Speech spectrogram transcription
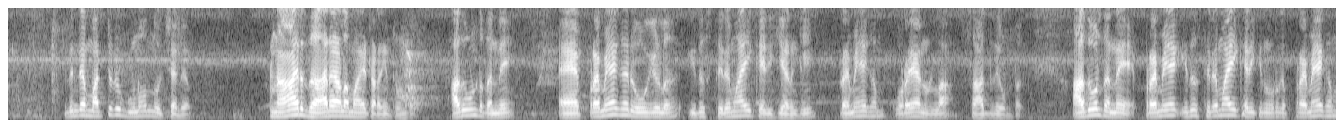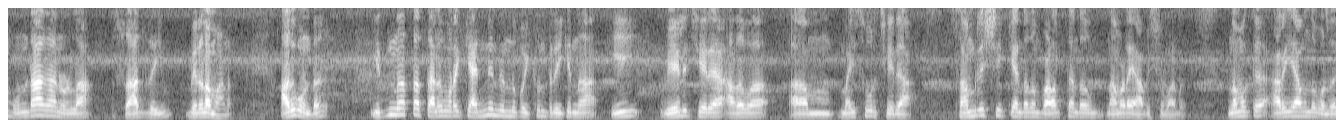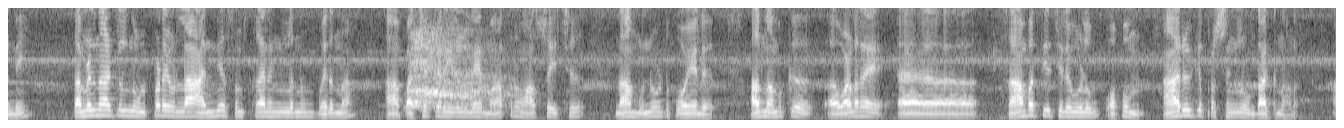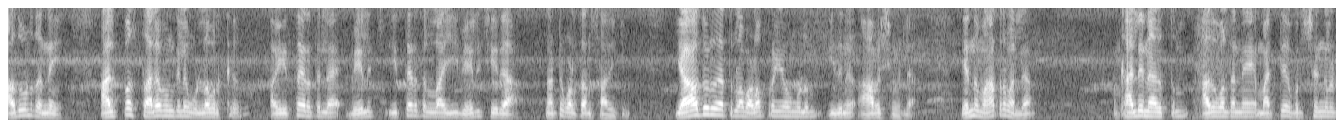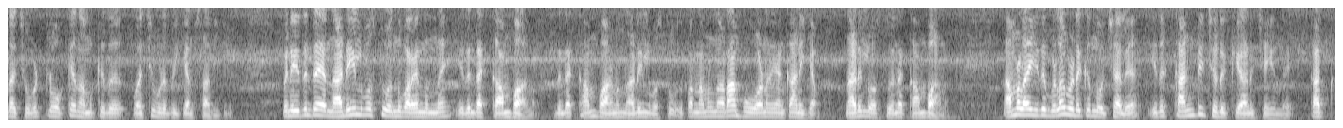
ഇതിന്റെ മറ്റൊരു ഗുണമെന്ന് വെച്ചാൽ നാര് ധാരാളമായിട്ട് അടങ്ങിയിട്ടുണ്ട് അതുകൊണ്ട് തന്നെ പ്രമേഹ രോഗികൾ ഇത് സ്ഥിരമായി കഴിക്കുകയാണെങ്കിൽ പ്രമേഹം കുറയാനുള്ള സാധ്യതയുണ്ട്. അതുപോലെ തന്നെ പ്രമേഹ ഇത് സ്ഥിരമായി കഴിക്കുന്നവർക്ക് പ്രമേഹം ഉണ്ടാകാനുള്ള സാധ്യതയും വിരളമാണ്. അതുകൊണ്ട് ഇന്നത്തെ തലമുറയ്ക്ക് അന്യം നിന്ന് പോയിക്കൊണ്ടിരിക്കുന്ന ഈ വേലിച്ചേര അഥവാ മൈസൂർ ചേര സംരക്ഷിക്കേണ്ടതും വളർത്തേണ്ടതും നമ്മുടെ ആവശ്യമാണ്. നമുക്ക് അറിയാവുന്ന പോലെ തന്നെ തമിഴ്നാട്ടിൽ നിന്ന് ഉൾപ്പെടെയുള്ള അന്യ സംസ്ഥാനങ്ങളിൽ നിന്നും വരുന്ന ആ പച്ചക്കറികളെ മാത്രം ആശ്രയിച്ച് നാം മുന്നോട്ട് പോയാൽ അത് നമുക്ക് വളരെ സാമ്പത്തിക ചിലവുകളും ഒപ്പം ആരോഗ്യ പ്രശ്നങ്ങളും ഉണ്ടാക്കുന്നതാണ്. അതുകൊണ്ട് തന്നെ അല്പ സ്ഥലമെങ്കിലും ഉള്ളവർക്ക് ഇത്തരത്തിലെ വേലി ഇത്തരത്തിലുള്ള ഈ വേലിച്ചീര നട്ടു വളർത്താൻ സാധിക്കും. യാതൊരു തരത്തിലുള്ള വളപ്രയോഗങ്ങളും ഇതിന് ആവശ്യമില്ല. എന്ന് മാത്രമല്ല കല്ലിനകത്തും അതുപോലെ തന്നെ മറ്റ് വൃക്ഷങ്ങളുടെ ചുവട്ടിലുമൊക്കെ നമുക്കിത് വച്ച് പിടിപ്പിക്കാൻ സാധിക്കും. പിന്നെ ഇതിന്റെ നടിയിൽ വസ്തു എന്ന് പറയുന്നത് ഇതിന്റെ കമ്പാണ്. ഇതിന്റെ കമ്പാണ് നടിയിൽ വസ്തു. ഇപ്പം നമ്മൾ നടാൻ പോവുകയാണ് ഞാൻ കാണിക്കാം. നടിയിൽ വസ്തുവിന്റെ കമ്പാണ്. നമ്മൾ ഇത് വിളവെടുക്കുന്ന വെച്ചാൽ ഇത് കണ്ടിച്ചെടുക്കുകയാണ് ചെയ്യുന്നത്.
